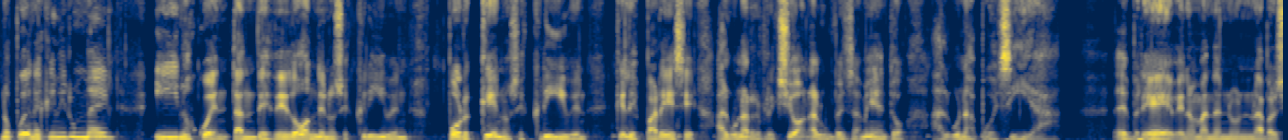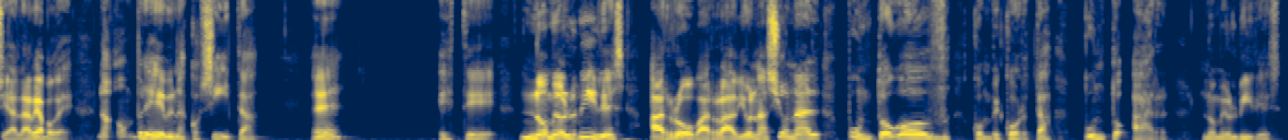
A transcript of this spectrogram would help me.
nos pueden escribir un mail y nos cuentan desde dónde nos escriben, por qué nos escriben, qué les parece, alguna reflexión, algún pensamiento, alguna poesía. Es breve, no mandan una poesía larga porque. No, breve, una cosita. ¿Eh? Este, no me olvides, arroba radionacional.gov con B corta, punto ar. No me olvides,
